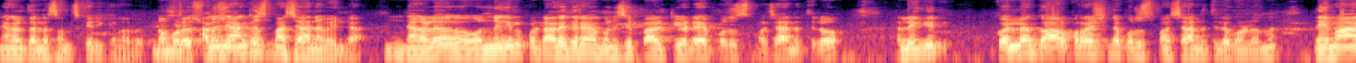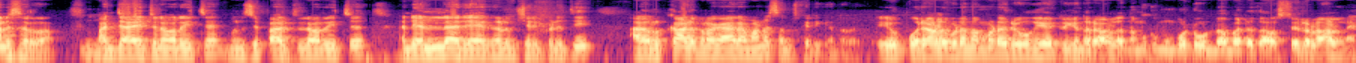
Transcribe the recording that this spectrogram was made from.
ഞങ്ങൾ തന്നെ സംസ്കരിക്കുന്നത് അത് ഞങ്ങൾക്ക് ശ്മശാനമില്ല. ഞങ്ങൾ ഒന്നുകിൽ കൊട്ടാരക്കര മുനിസിപ്പാലിറ്റിയുടെ പൊതു ശ്മശാനത്തിലോ അല്ലെങ്കിൽ കൊല്ലം കോർപ്പറേഷന്റെ പൊതു ശ്മശാനത്തിലോ കൊണ്ടുവന്ന് നിയമാനുസൃതം. പഞ്ചായത്തിലും അറിയിച്ച് മുനിസിപ്പാലിറ്റിയിലും അറിയിച്ച് അതിന്റെ എല്ലാ രേഖകളും ശരിപ്പെടുത്തി ആ റെക്കോർഡ് പ്രകാരമാണ് സംസ്കരിക്കുന്നത് ഒരാൾ ഇവിടെ നമ്മുടെ രോഗിയായിട്ടിരിക്കുന്ന ഒരാൾ നമുക്ക് മുമ്പോട്ട് കൊണ്ടുപോകാൻ പറ്റാത്ത അവസ്ഥയിലുള്ള ആളിനെ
